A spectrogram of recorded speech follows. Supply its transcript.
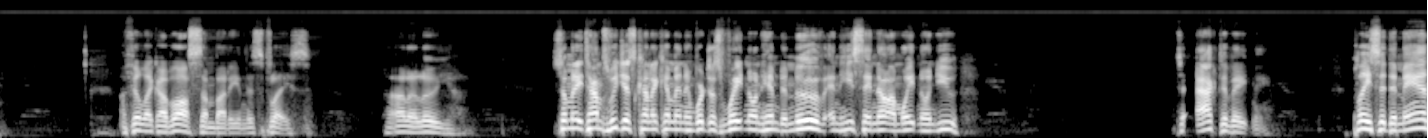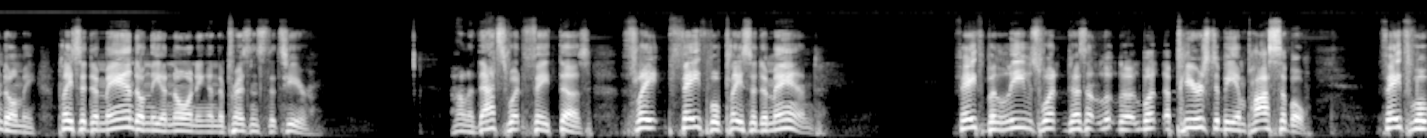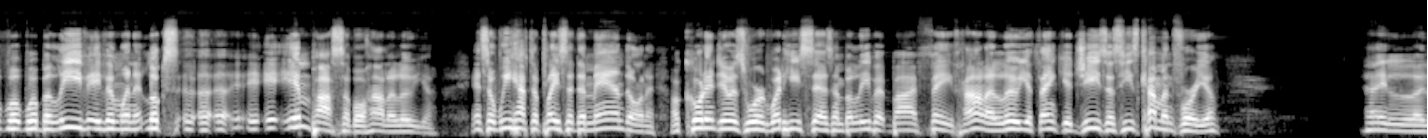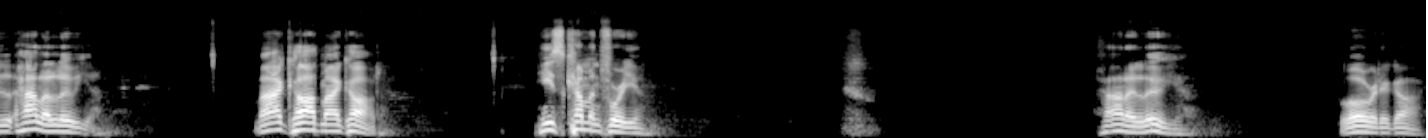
I feel like I've lost somebody in this place. Hallelujah. So many times we just kind of come in and we're just waiting on Him to move, and He's saying, No, I'm waiting on you to activate me. Place a demand on me. Place a demand on the anointing and the presence that's here. Hallelujah. That's what faith does. Faith will place a demand. Faith believes what doesn't look, what appears to be impossible. Faith will, will, will believe even when it looks uh, uh, uh impossible. Hallelujah. And so we have to place a demand on it according to his word, what he says, and believe it by faith. Hallelujah. Thank you, Jesus. He's coming for you. Hallelujah. My God, my God. He's coming for you. Hallelujah. Glory to God.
